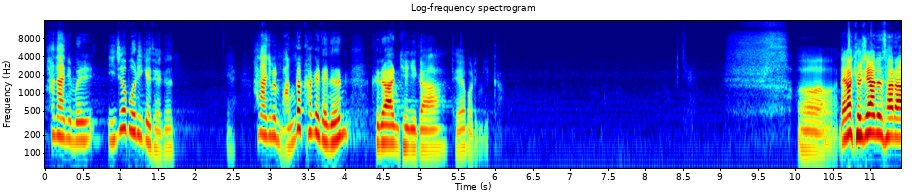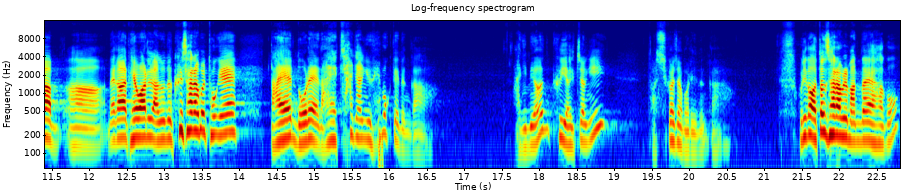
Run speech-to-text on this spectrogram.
하나님을 잊어버리게 되는 예, 하나님을 망각하게 되는 그러한 계기가 되어 버립니까? 어, 내가 교제하는 사람, 아, 내가 대화를 나누는 그 사람을 통해 나의 노래, 나의 찬양이 회복되는가? 아니면 그 열정이 더 식어져 버리는가? 우리가 어떤 사람을 만나야 하고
